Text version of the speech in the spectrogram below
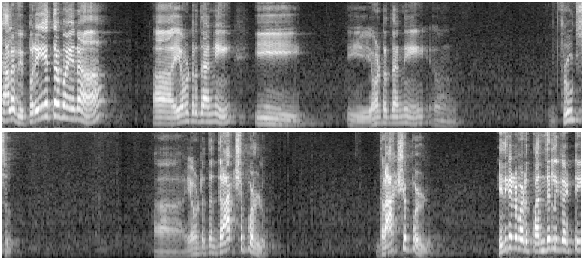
చాలా విపరీతమైన ఏమంటారు దాన్ని? ఈ ఈ ఏమంటారు దాన్ని? ఫ్రూట్స్. ఏమంటుంది ఏమంటారు ద్రాక్ష పళ్ళు. ద్రాక్ష పళ్ళు. ఎందుకంటే వాడు పందిర్లు కట్టి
